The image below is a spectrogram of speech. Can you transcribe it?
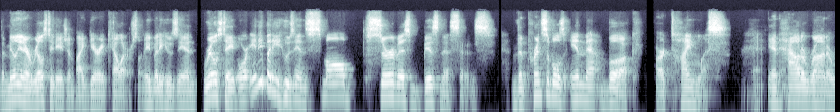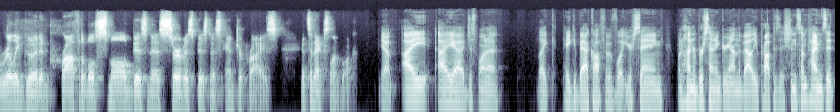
the Millionaire Real Estate Agent by Gary Keller. So anybody who's in real estate or anybody who's in small service businesses, the principles in that book are timeless. Right. In how to run a really good and profitable small business, service business enterprise. It's an excellent book. Yeah, I I uh, just want to like piggyback off of what you're saying 100% agree on the value proposition. Sometimes it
